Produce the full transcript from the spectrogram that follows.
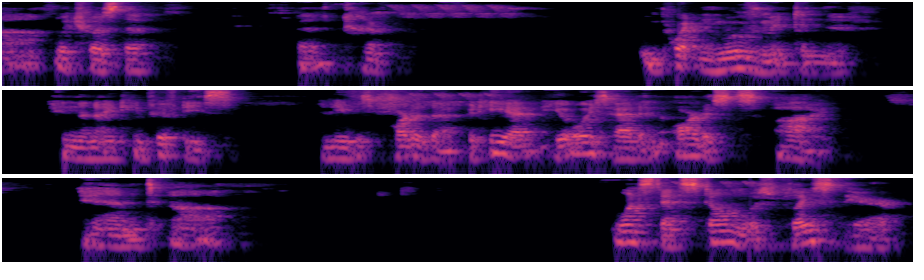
uh, which was the, the kind of important movement in the in the 1950s, and he was part of that. But he had he always had an artist's eye, and uh, once that stone was placed there,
